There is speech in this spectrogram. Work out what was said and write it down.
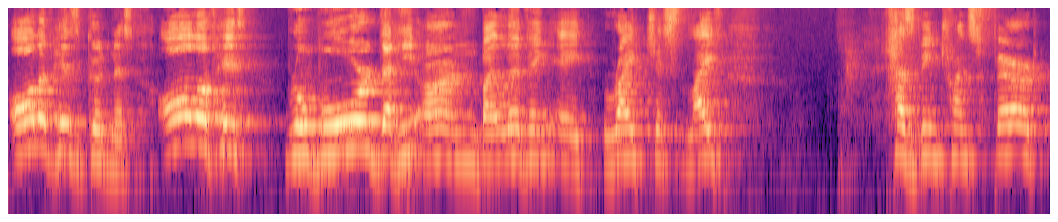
all of His goodness, all of His reward that He earned by living a righteous life has been transferred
